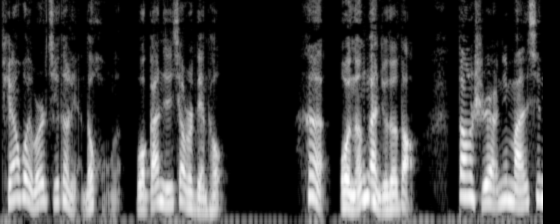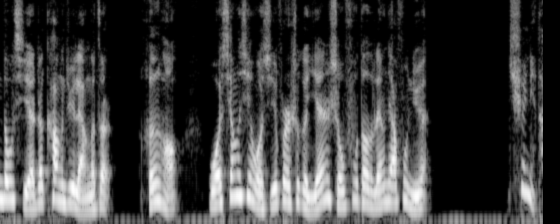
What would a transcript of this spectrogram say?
田慧文急得脸都红了，我赶紧笑着点头。哼，我能感觉得到，当时你满心都写着抗拒两个字很好，我相信我媳妇儿是个严守妇道的良家妇女。去你的！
